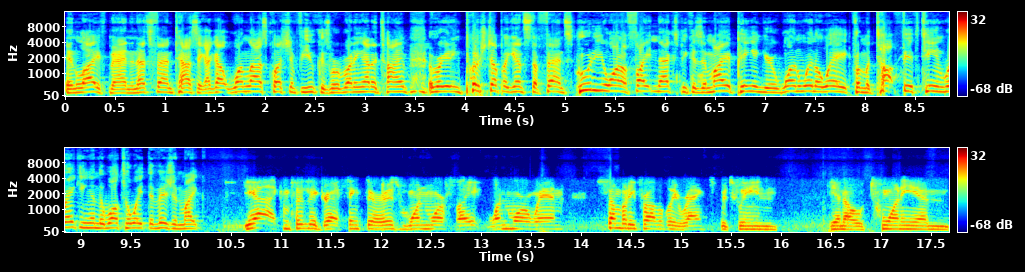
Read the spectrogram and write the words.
in life, man. And that's fantastic. I got one last question for you because we're running out of time and we're getting pushed up against the fence. Who do you want to fight next? Because in my opinion, you're one win away from a top 15 ranking in the welterweight division, Mike. Yeah, I completely agree. I think there is one more fight, one more win. Somebody probably ranked between, you know, 20 and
